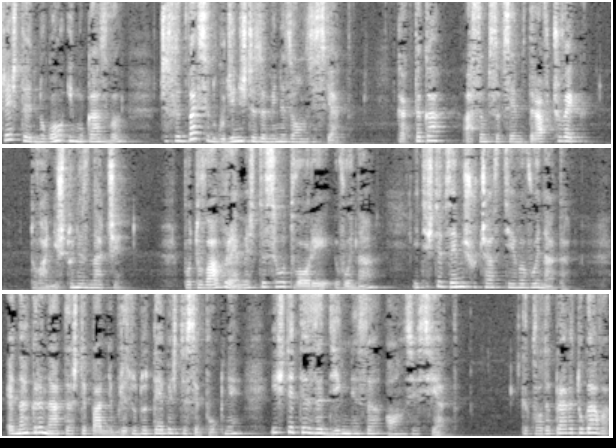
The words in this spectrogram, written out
среща едного и му казва, че след 20 години ще замине за онзи свят. Как така? Аз съм съвсем здрав човек. Това нищо не значи. По това време ще се отвори война и ти ще вземеш участие във войната. Една граната ще падне близо до тебе, ще се пукне и ще те задигне за онзи свят. Какво да правя тогава?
